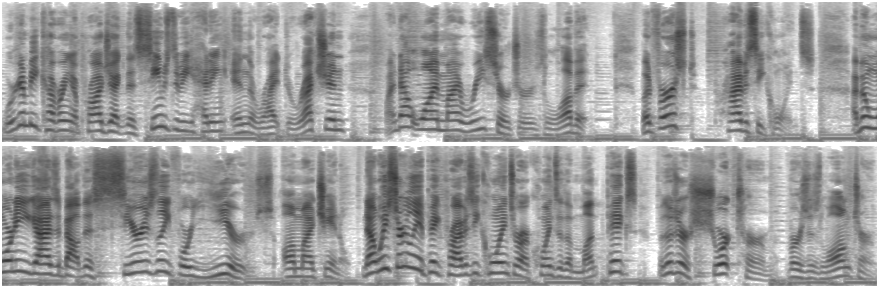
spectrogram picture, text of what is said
we're going to be covering a project that seems to be heading in the right direction. Find out why my researchers love it. But first, privacy coins. I've been warning you guys about this seriously for years on my channel. Now, we certainly have picked privacy coins or our coins of the month picks, but those are short term versus long term.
